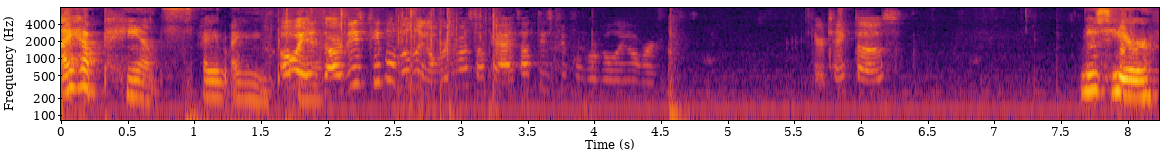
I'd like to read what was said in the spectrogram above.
I have pants. I, I mean, Oh wait, is, are these people building over to us? Okay, I thought these people were building over. Here, take those. just here,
